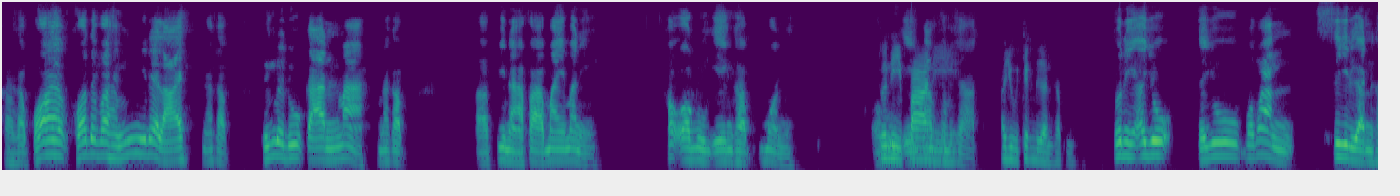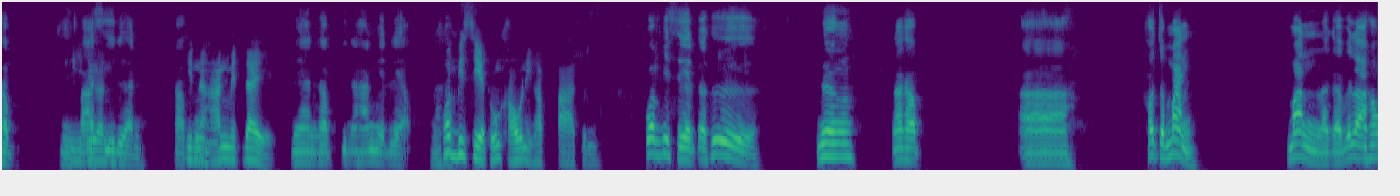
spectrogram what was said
ครับนะครับขอให้ขอแต่ว่าให้มันมีได้หลายนะครับ ถึงฤดูกาลมานะครับอ่าปีหน้าฟ้าใหม่มานี่ เขาออกลูกเองครับม่วนนี่ออกตัวนี้ลูกเองปลาตามนี่ธรรมชาติ อายุจักเดือนครับ ตัวนี้อายุจะอยู่ประมาณสี่เดือนครับนี่สี่ปลาเดือน สี่เดือนครับกินผมอาหารเม็ดได้แม่นครับกินอาหารเม็ดแล้วนะคครัวาบ มพิเศษของเขานี่ครับปลาตัวนี้ความพิเศษก็คือหนึ่งนะครับ อ่า เขาจะมั่น มั่นแล้วก็เวลาเขา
